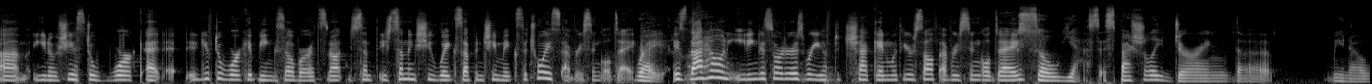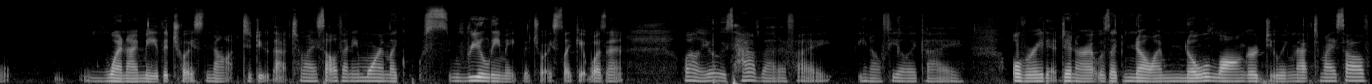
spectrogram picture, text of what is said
um, you know she has to work at you have to work at being sober it's not something it's something she wakes up and she makes the choice every single day Right. is that how an eating disorder is where you have to check in with yourself every single day So yes, especially during the, you know, when I made the choice not to do that to myself anymore and like really make the choice. Like it wasn't, well, I always have that if I, you know, feel like I overate at dinner. It was like, no, I'm no longer doing that to myself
